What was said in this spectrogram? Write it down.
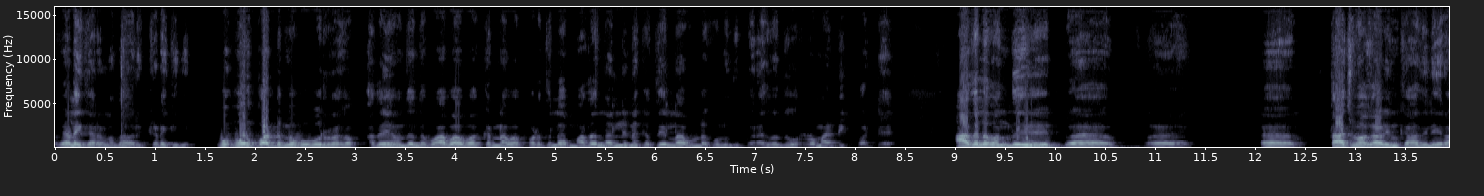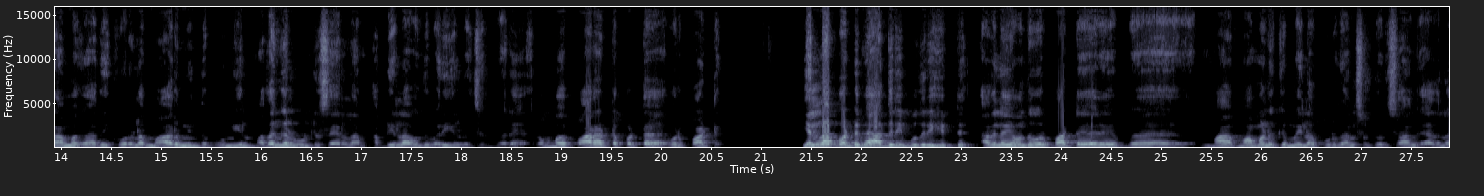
வேலைக்காரன்ல தான் அவருக்கு கிடைக்குது. ஒவ்வொரு பாட்டுமே ஒவ்வொரு ரகம். அதே வந்து அந்த வா வா வா கண்ணாவா படத்தில் மத நல்லிணக்கத்தை எல்லாம் உள்ளே கொண்டு வந்துப்பார் அது வந்து ஒரு ரொமான்டிக் பாட்டு. அதில் வந்து தாஜ்மஹாலின் காதலி ராமகாதை கூறலாம் மாறும் இந்த பூமியில் மதங்கள் ஒன்று சேரலாம் அப்படிலாம் வந்து வரிகள் வச்சிருப்பாரு. ரொம்ப பாராட்டப்பட்ட ஒரு பாட்டு. எல்லா பாட்டுமே அதிரி புதிரி ஹிட்டு அதுலேயும் வந்து ஒரு பாட்டு மா மாமனுக்கு மயிலாப்பூர் தான் சொல்லிட்டு ஒரு சாங்கு அதில்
